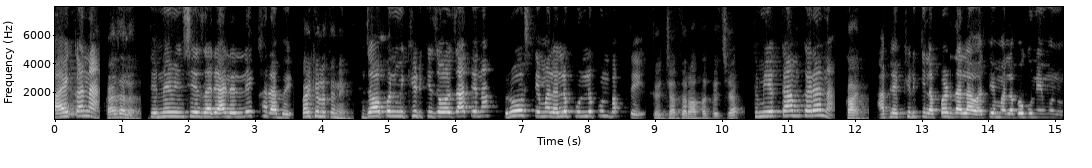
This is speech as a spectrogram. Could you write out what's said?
ऐका ना. काय झालं? ते नवीन शेजारी आलेले लय खराब आहे. काय केलं त्याने? जेव्हा पण मी खिडकी जवळ जाते ना रोज ते मला लपून लपून बघते. त्याच्या तर आता त्याच्या तुम्ही एक काम करा ना. काय? आपल्या खिडकीला पडदा लावा ते मला बघू नये म्हणून.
